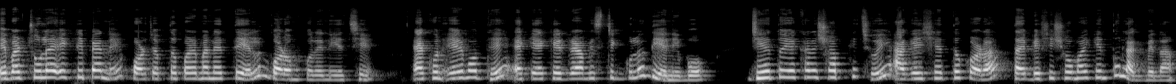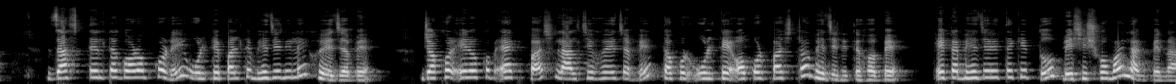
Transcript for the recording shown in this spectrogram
এবার চুলায় একটি প্যানে পর্যাপ্ত পরিমাণে তেল গরম করে নিয়েছি। এখন এর মধ্যে একে একে ড্রামস্টিকগুলো দিয়ে নিব। যেহেতু এখানে সবকিছুই আগেই সেদ্ধ করা, তাই বেশি সময় কিন্তু লাগবে না। জাস্ট তেলটা গরম করে উল্টে পাল্টে ভেজে নিলেই হয়ে যাবে। যখন এরকম এক পাশ লালচে হয়ে যাবে, তখন উল্টে অপর পাশটাও ভেজে নিতে হবে। এটা ভেজে নিতে কিন্তু বেশি সময় লাগবে না।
